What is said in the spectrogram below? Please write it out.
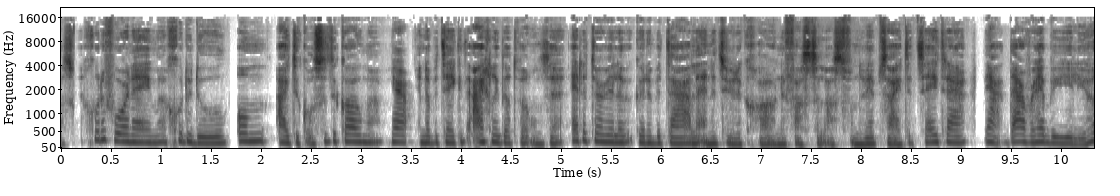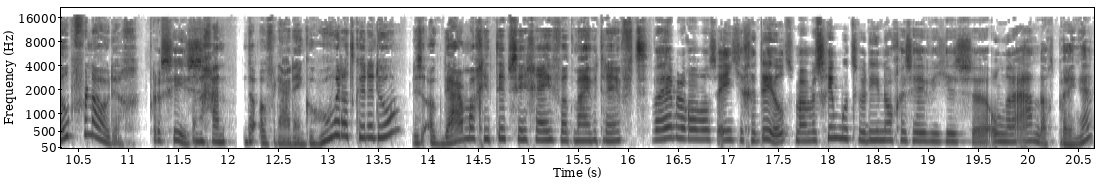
Als goede voornemen, goede doel, om uit de kosten te komen. Ja. En dat betekent eigenlijk dat we onze editor willen kunnen betalen. En natuurlijk gewoon de vaste last van de website, et cetera. Ja, daarvoor hebben we jullie hulp voor nodig. Precies. En we gaan erover nadenken hoe we dat kunnen doen. Dus ook daar mag je tips in geven wat mij betreft. We hebben er al wel eens eentje gedeeld, maar misschien moeten we die nog eens eventjes uh, onder de aandacht brengen.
